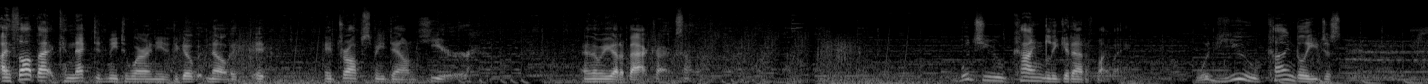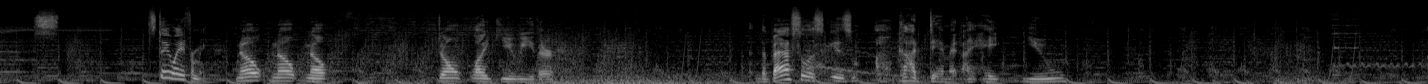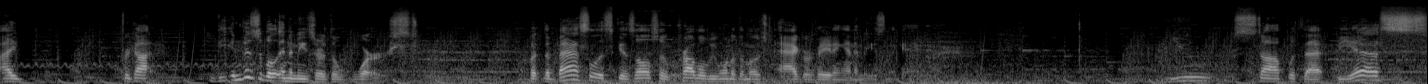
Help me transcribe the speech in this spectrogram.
I thought that connected me to where I needed to go, but no, it, it, it drops me down here. And then we got to backtrack some. Would you kindly get out of my way? Would you kindly just Stay away from me. No, no, no. Don't like you either. The Basilisk is... Oh, god damn it. I hate you. I forgot. The invisible enemies are the worst. But the Basilisk is also probably one of the most aggravating enemies in the game. You stop with that BS.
